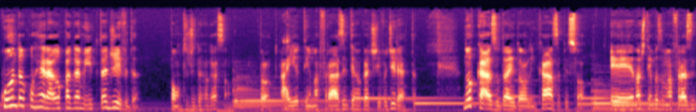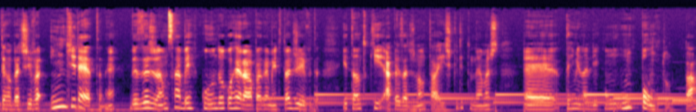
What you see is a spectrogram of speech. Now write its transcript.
Quando ocorrerá o pagamento da dívida? Ponto de interrogação. Pronto. Aí eu tenho uma frase interrogativa direta. No caso da idola em casa, pessoal, é, nós temos uma frase interrogativa indireta, né? Desejamos saber quando ocorrerá o pagamento da dívida. E tanto que, apesar de não estar tá escrito, né? Mas é, termina ali com um ponto, tá?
